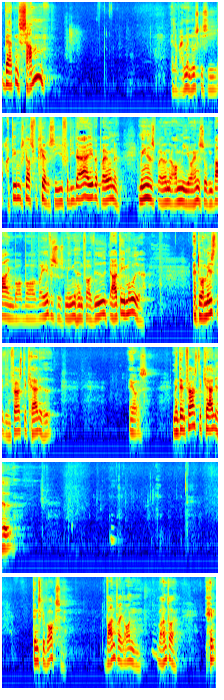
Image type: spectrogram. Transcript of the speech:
være den samme. Eller hvad man nu skal sige. Arh, det er måske også forkert at sige, fordi der er et af brevene, menighedsbrevene om i Johannes åbenbaring, hvor, hvor, hvor Efesus menigheden får at vide, ja, det er imod jer. At du har mistet din første kærlighed. Ellers. også. Men den første kærlighed, den skal vokse. Vandre i ånden. Vandre hen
